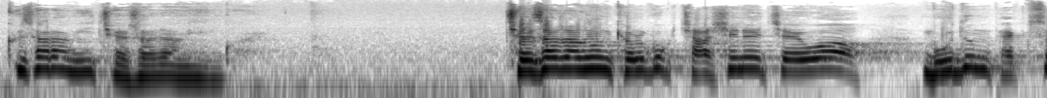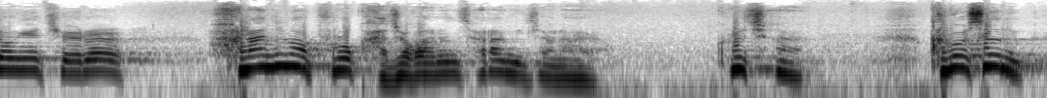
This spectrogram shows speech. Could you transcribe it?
그 사람이 제사장인 거예요. 제사장은 결국 자신의 죄와 모든 백성의 죄를 하나님 앞으로 가져가는 사람이잖아요. 그렇잖아요. 그것은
